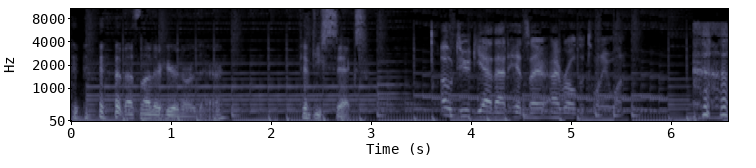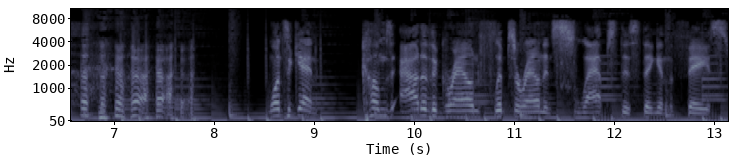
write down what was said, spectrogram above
that's neither here nor there. Fifty six. Oh, dude, yeah, that hits. I, I rolled a twenty-one. Once again, comes out of the ground, flips around, and slaps this thing in the face.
